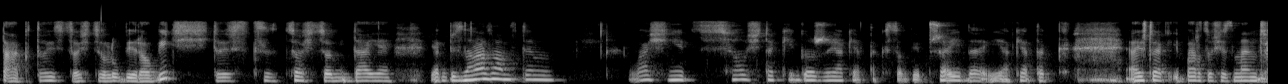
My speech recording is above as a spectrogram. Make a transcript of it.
Tak, to jest coś, co lubię robić. To jest coś, co mi daje. Jakby znalazłam w tym właśnie coś takiego, że jak ja tak sobie przejdę i jak ja tak. A jeszcze jak bardzo się zmęczę,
